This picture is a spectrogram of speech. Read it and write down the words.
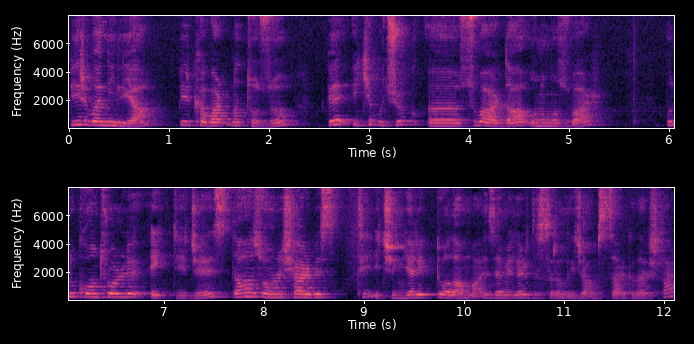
bir vanilya, bir kabartma tozu ve 2,5 e, su bardağı unumuz var. Bunu kontrollü ekleyeceğiz. Daha sonra şerbeti için gerekli olan malzemeleri de sıralayacağım size arkadaşlar.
